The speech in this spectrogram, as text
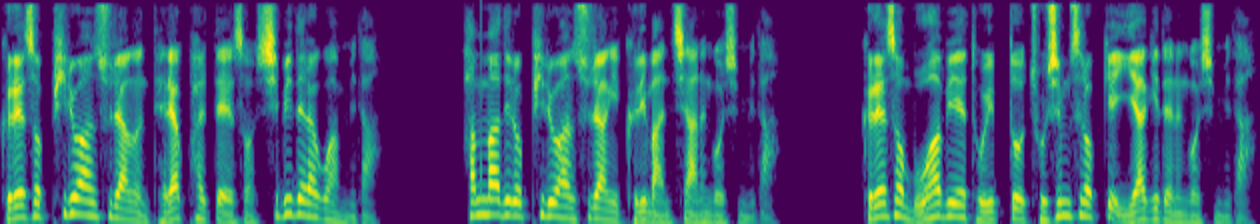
그래서 필요한 수량은 대략 8대에서 12대라고 합니다. 한마디로 필요한 수량이 그리 많지 않은 것입니다. 그래서 모하비의 도입도 조심스럽게 이야기되는 것입니다.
